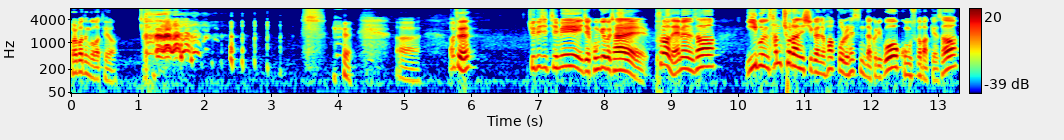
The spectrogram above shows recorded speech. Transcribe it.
벌 받은 것 같아요. 아, 아무튼 GDG 팀이 이제 공격을 잘 풀어내면서 2분 3초라는 시간을 확보를 했습니다. 그리고 공수가 바뀌어서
